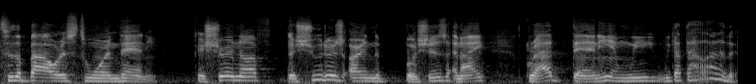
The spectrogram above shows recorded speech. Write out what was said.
to the Bauer's to warn Danny. Okay, sure enough, the shooters are in the bushes, and I grabbed Danny, and we, we got the hell out of there.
